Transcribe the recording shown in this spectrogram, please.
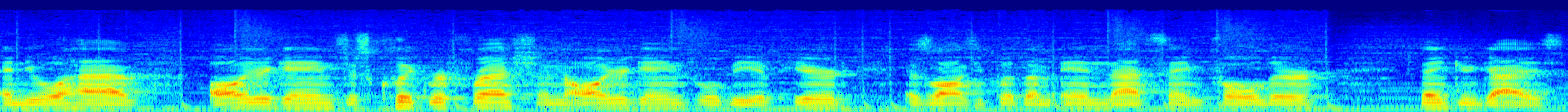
and you will have all your games. Just click refresh and all your games will be appeared as long as you put them in that same folder. Thank you guys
